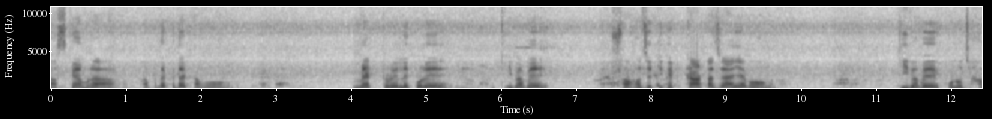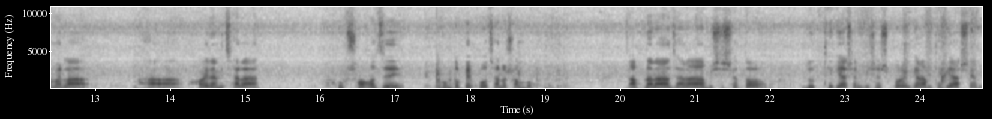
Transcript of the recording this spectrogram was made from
আজকে আমরা আপনাদেরকে দেখাবো মেট্রো রেলে করে কীভাবে সহজে টিকিট কাটা যায় এবং কীভাবে কোনো ঝামেলা বা হয়রানি ছাড়া খুব সহজে গন্তব্যে পৌঁছানো সম্ভব। আপনারা যারা বিশেষত দূর থেকে আসেন, বিশেষ করে গ্রাম থেকে আসেন,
